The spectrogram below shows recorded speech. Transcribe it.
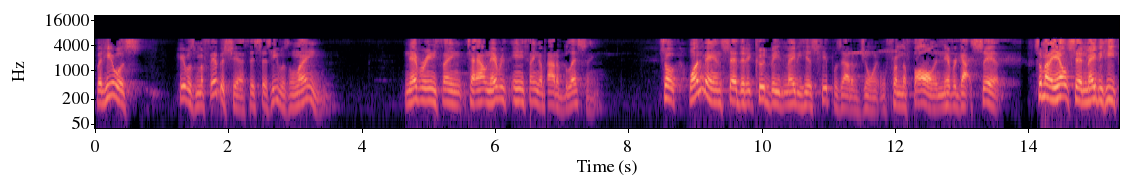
But here was, here was Mephibosheth. It says he was lame. Never anything, to out never anything about a blessing. So one man said that it could be maybe his hip was out of joint from the fall and never got set. Somebody else said maybe he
